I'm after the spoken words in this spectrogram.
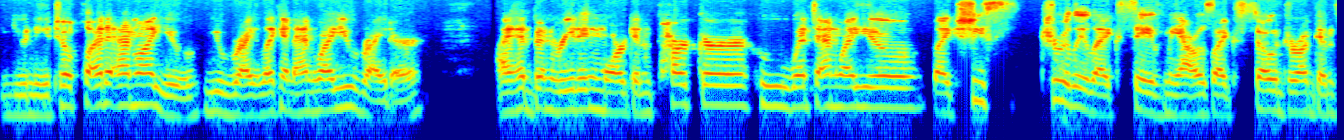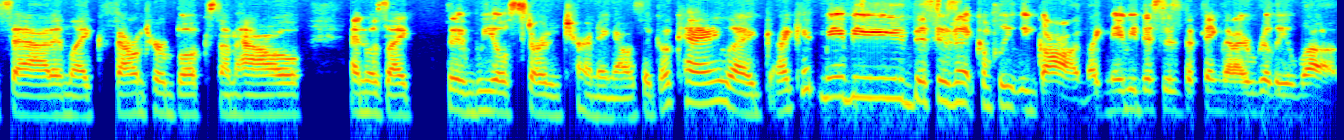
You need to apply to NYU. You write like an NYU writer. I had been reading Morgan Parker, who went to NYU. Like, she's truly like saved me. I was like so drunk and sad and like found her book somehow and was like, the wheels started turning. I was like, okay, like I could maybe this isn't completely gone. Like maybe this is the thing that I really love.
